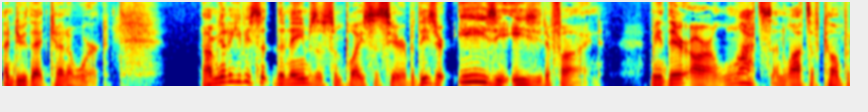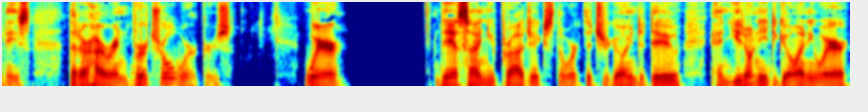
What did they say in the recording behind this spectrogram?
and do that kind of work. Now, I'm going to give you some, the names of some places here, but these are easy, easy to find. I mean, there are lots and lots of companies that are hiring virtual workers where they assign you projects, the work that you're going to do, and you don't need to go anywhere.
